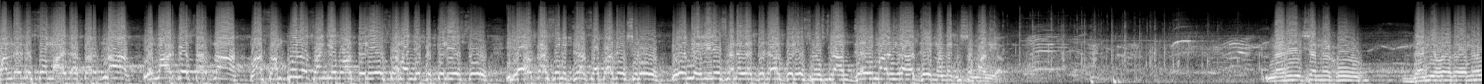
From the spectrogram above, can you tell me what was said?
మందకృష్ణ మాదిగ తరఫున ఎంఆర్పీఎస్ తరఫున మా సంపూర్ణ సంఘీభావం తెలియజేస్తామని చెప్పి తెలియజేస్తూ ఈ అవకాశం ఇచ్చిన సభాధ్యక్షుడు ఏం వీరేశ్ అనే తెలియజేస్తున్నాం. జై మాదిగా జై మండకృష్ణ మాదిగ. నరేష్ అన్నకు ధన్యవాదాలు.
